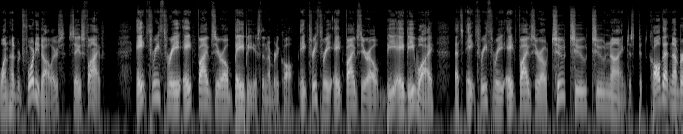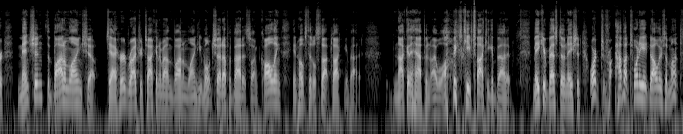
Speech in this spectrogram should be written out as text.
$140 saves 5. 833-850-BABY is the number to call. 833-850-BABY. That's 833-850-2229. Just p- call that number. Mention the bottom line show. See, I heard Roger talking about the bottom line. He won't shut up about it, so I'm calling in hopes that he'll stop talking about it. Not going to happen. I will always keep talking about it. Make your best donation. Or how about $28 a month?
